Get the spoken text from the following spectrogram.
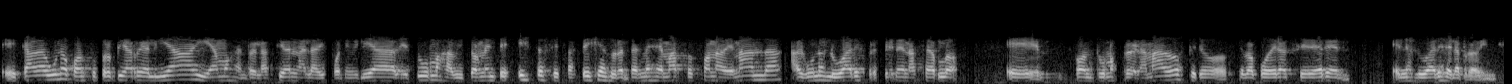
eh, cada uno con su propia realidad, digamos, en relación a la disponibilidad de turnos. Habitualmente estas estrategias durante el mes de marzo son a demanda. Algunos lugares prefieren hacerlo eh, con turnos programados, pero se va a poder acceder en, en los lugares de la provincia.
